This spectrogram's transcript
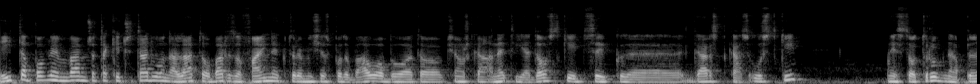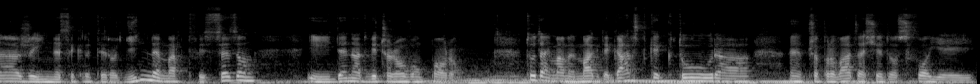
I to powiem Wam, że takie czytadło na lato bardzo fajne, które mi się spodobało. Była to książka Anety Jadowskiej, cykl e, Garstka z Ustki. Jest to Trup na plaży, inne sekrety rodzinne, Martwy sezon i idę nad wieczorową porą. Tutaj mamy Magdę Garstkę, która e, przeprowadza się do swojej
